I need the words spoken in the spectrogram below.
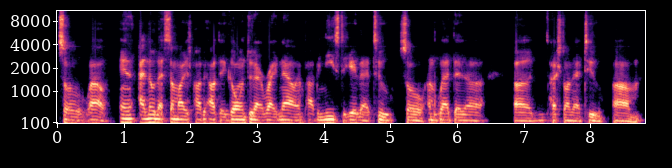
so wow, and I know that somebody's probably out there going through that right now and probably needs to hear that too. So I'm glad that uh, uh, you touched on that too, um,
